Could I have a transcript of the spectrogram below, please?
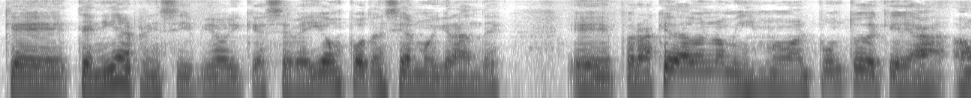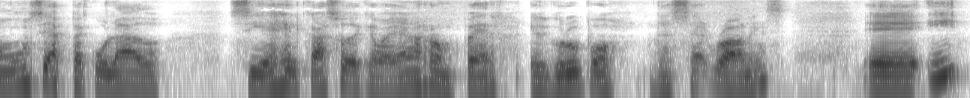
que tenía al principio y que se veía un potencial muy grande, eh, pero ha quedado en lo mismo al punto de que aún se ha especulado si es el caso de que vayan a romper el grupo de Seth Rollins. Eh, y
